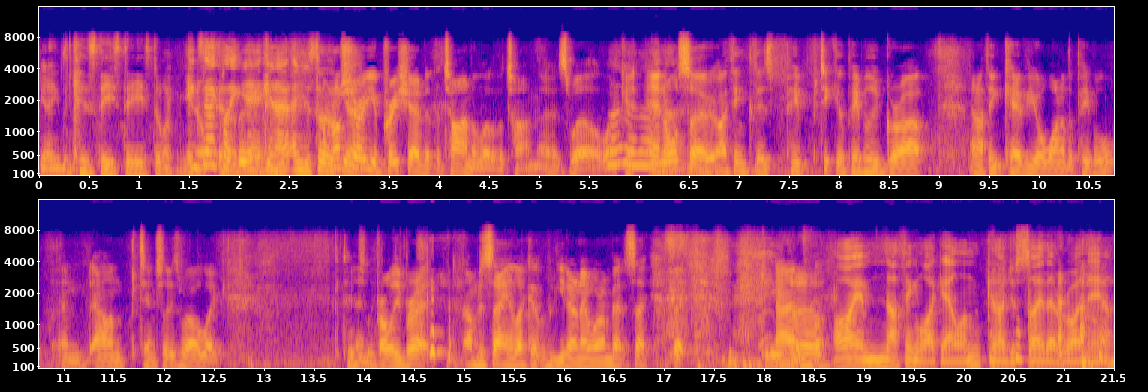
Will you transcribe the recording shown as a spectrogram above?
you know, kids these days don't. You exactly, know, yeah, you know, and you sort I'm of, not you sure know, you appreciate it at the time. A lot of the time, though, as well. Like, no, no, and no, also, no. I think there's pe- particular people who grow up, and I think Kev, you're one of the people, and Alan potentially as well. Like, Potentially. probably Brett. I'm just saying, like, uh, you don't know what I'm about to say, but um, I am nothing like Alan. Can I just say that right now?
